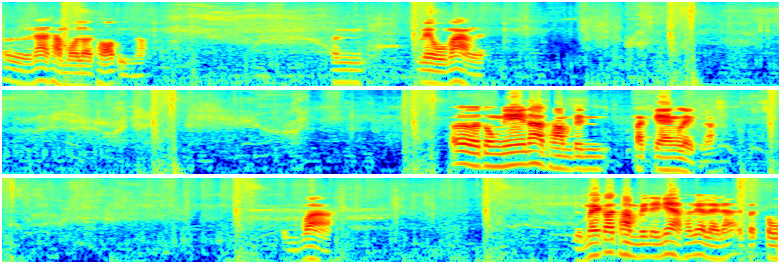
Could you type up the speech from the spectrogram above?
เออ น่าทำมอลท็อปอีกเนาะ มันเร็วมากเลย เออ ตรงนี้น่าทำเป็นตะแกรงเหล็กนะ ผมว่า หรือไม่ก็ทำเป็นไอเนี้ยเขาเรียกอะไรนะประตู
